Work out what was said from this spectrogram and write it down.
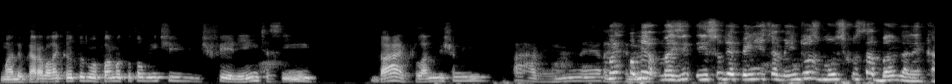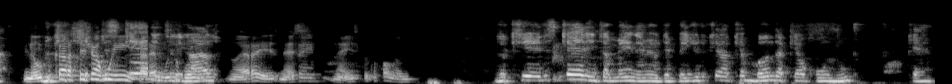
Mas o cara vai lá e canta de uma forma totalmente diferente, assim. Dá, aquilo lá me deixa meio. Ah, não era. Mas, meu, mas, isso depende também dos músicos da banda, né, cara? Não do que o cara seja ruim, querem, cara. É muito tá bom. Não era isso, não é, não é isso que eu tô falando. Do que eles querem também, né, meu? Depende do que a, que a banda quer, o conjunto quer.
